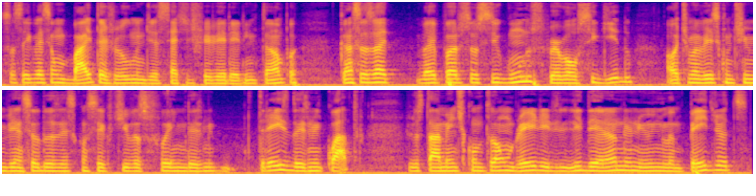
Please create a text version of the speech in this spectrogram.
Só sei que vai ser um baita jogo no dia 7 de fevereiro em Tampa. Kansas vai, vai para o seu segundo Super Bowl seguido. A última vez que um time venceu duas vezes consecutivas foi em 2003 e 2004, justamente com Tom Brady liderando o New England Patriots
